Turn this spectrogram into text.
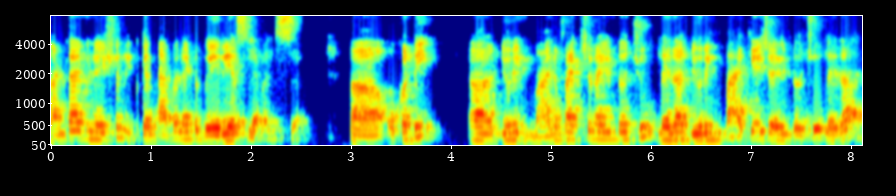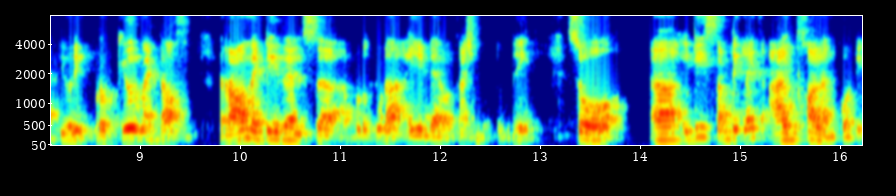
contamination it can happen at various levels ఒకటి డ్యూరింగ్ మ్యానుఫ్యాక్చర్ అయి ఉండొచ్చు లేదా డ్యూరింగ్ ప్యాకేజ్ అయి ఉండొచ్చు లేదా during procurement of raw materials అప్పుడు కూడా అయ్యిండే అవకాశం ఉంటుంది. So it is something like alcohol అనుకోండి.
